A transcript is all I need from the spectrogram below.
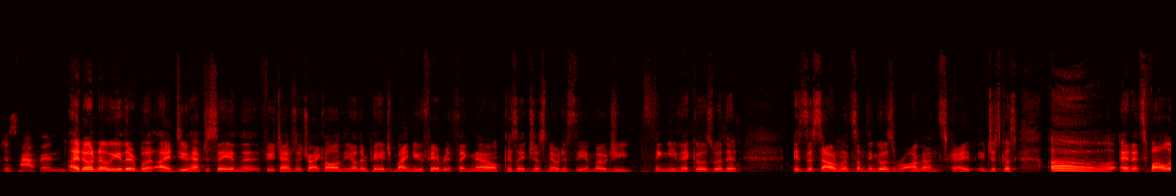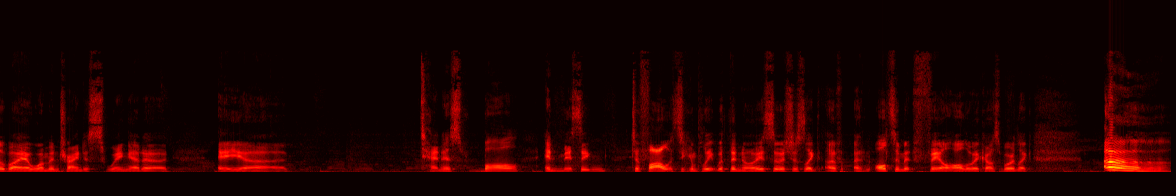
What just happened. I don't know either, but I do have to say, in the few times I try calling the other page, my new favorite thing now, because I just noticed the emoji thingy that goes with it, is the sound when something goes wrong on Skype. It just goes, oh, and it's followed by a woman trying to swing at a a uh, tennis ball and missing to follow to complete with the noise. So it's just like a, an ultimate fail all the way across the board. Like, oh.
